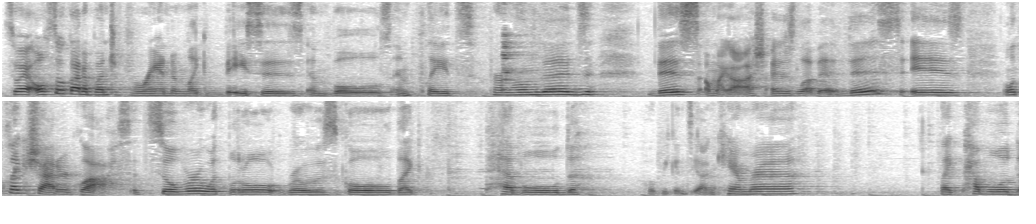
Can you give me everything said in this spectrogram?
So I also got a bunch of random like vases and bowls and plates from Home Goods. This, oh my gosh, I just love it. This is, it looks like shattered glass. It's silver with little rose gold, like pebbled hope you can see on camera, like pebbled,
